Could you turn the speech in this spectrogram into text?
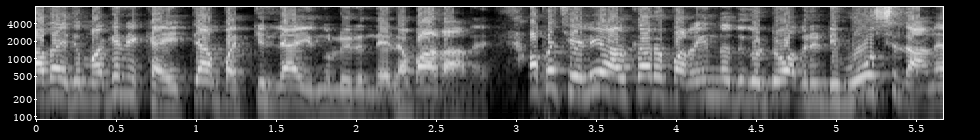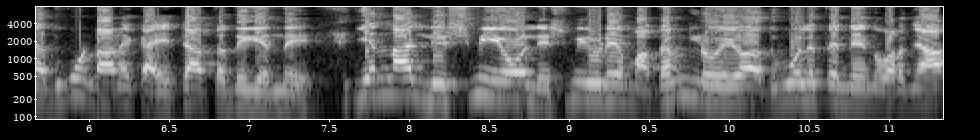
അതായത് മകനെ കയറ്റാൻ പറ്റില്ല എന്നുള്ളൊരു നിലപാടാണ്. അപ്പൊ ചില ആൾക്കാർ പറയുന്നത് കേട്ടോ അവർ ഡിവോഴ്സിലാണ് അതുകൊണ്ടാണ് കയറ്റാത്തത് എന്ന്. എന്നാൽ ലക്ഷ്മിയോ ലക്ഷ്മിയുടെ മദറിലോയോ അതുപോലെ തന്നെ എന്ന് പറഞ്ഞാൽ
